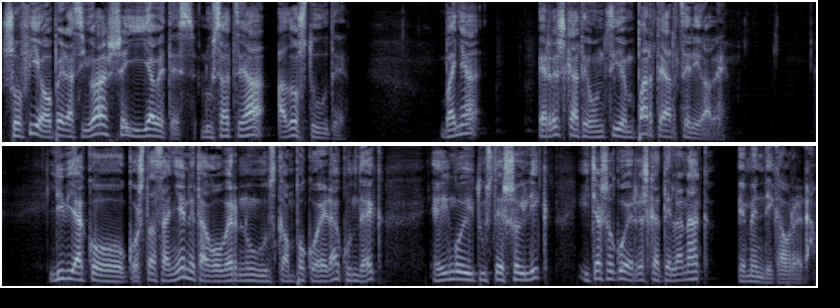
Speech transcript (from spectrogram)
Sofia operazioa sei hilabetez luzatzea adostu dute. Baina erreskate ontzien parte hartzeri gabe. Libiako kostazainen eta gobernu kanpoko erakundek egingo dituzte soilik itxasoko erreskate lanak hemendik aurrera.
